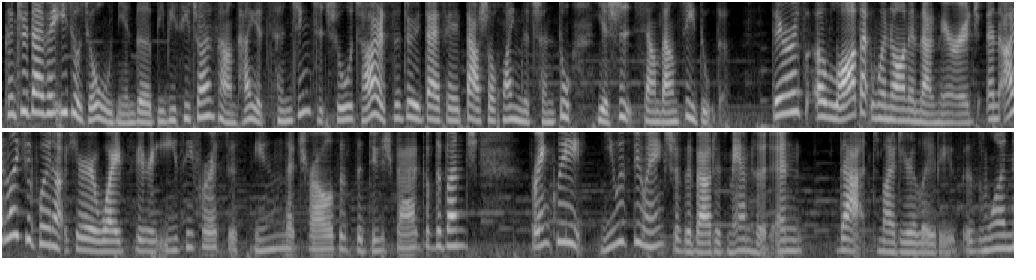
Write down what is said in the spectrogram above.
根据戴妃一九九五年的 BBC 专访，他也曾经指出，查尔斯对于戴妃大受欢迎的程度也是相当嫉妒的。There's a lot that went on in that marriage, and I'd like to point out here why it's very easy for us to assume that Charles is the douchebag of the bunch. Frankly, he was too anxious about his manhood, and that, my dear ladies, is one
